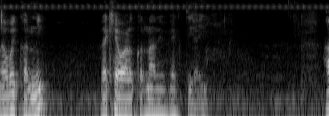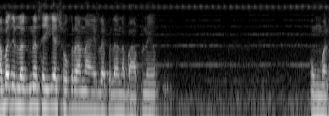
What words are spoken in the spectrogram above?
નવી ઘરની રખેવાળ કરનારી વ્યક્તિ આવી. આ બાજુ લગ્ન થઈ ગયા છોકરાના, એટલે પેલાના બાપને ઉંમર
